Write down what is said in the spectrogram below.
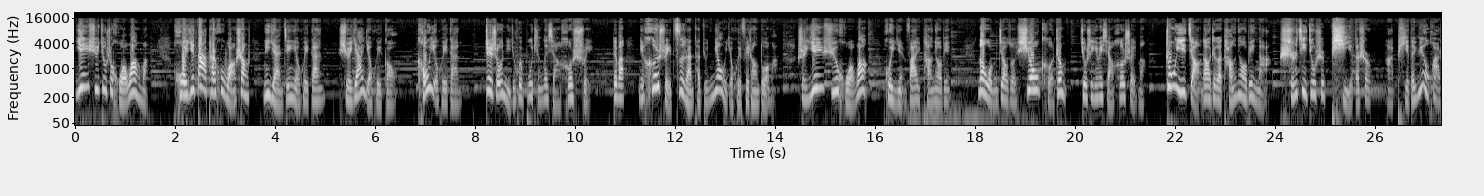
阴虚就是火旺嘛，火一大它会往上，你眼睛也会干，血压也会高，口也会干，这时候你就会不停的想喝水，对吧？你喝水自然它就尿也会非常多嘛，是阴虚火旺会引发糖尿病，那我们叫做消渴症，就是因为想喝水嘛。中医讲到这个糖尿病啊，实际就是脾的事儿啊，脾的运化，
